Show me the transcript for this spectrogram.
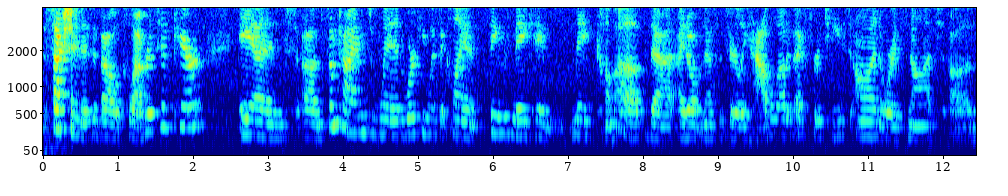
section is about collaborative care. And um, sometimes when working with a client, things may came, may come up that I don't necessarily have a lot of expertise on, or it's not, um,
